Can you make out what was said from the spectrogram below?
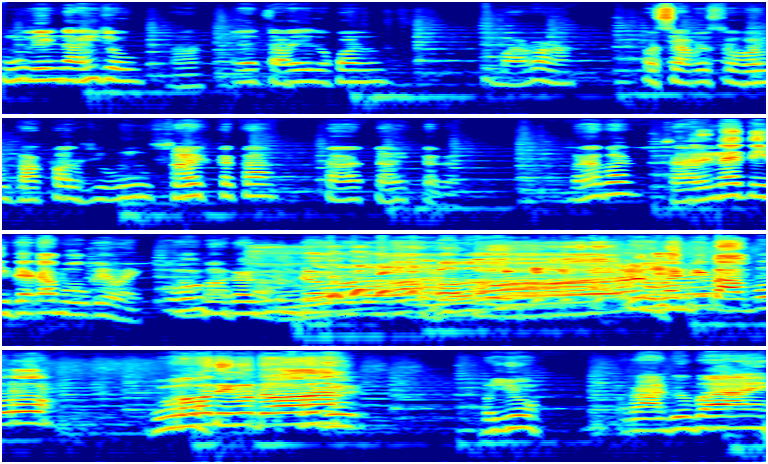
હું લઈને નાહી જાઉં. હા. એટલે તારે એ લોકોને મારવાના. પછી આપણે સવારે ભાગ પાડીશું હું સાહીઠ ટકા તારા ચાલીસ ટકા. બરાબર? સારી નહીં ત્રીસ ટકા બહુ કહેવાય. ઓ, બાપુ. ભાઈઓ. રાજુભાઈ.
